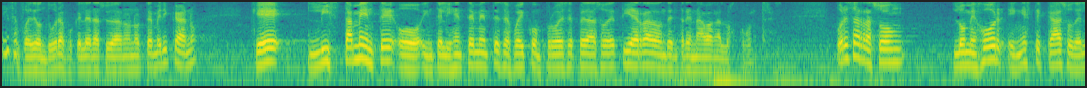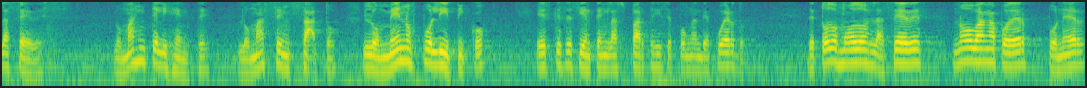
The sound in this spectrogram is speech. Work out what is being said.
y se fue de Honduras porque él era ciudadano norteamericano, que listamente o inteligentemente se fue y compró ese pedazo de tierra donde entrenaban a los contras. Por esa razón, lo mejor en este caso de las sedes, lo más inteligente, lo más sensato, lo menos político, es que se sienten las partes y se pongan de acuerdo. De todos modos, las sedes no van a poder poner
